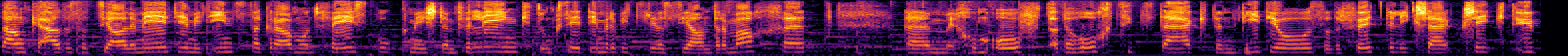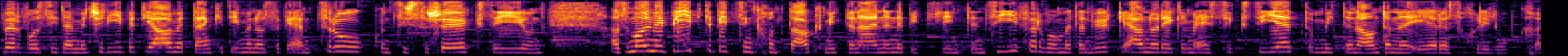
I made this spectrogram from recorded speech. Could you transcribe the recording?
dank auch der sozialen Medien, mit Instagram und Facebook, man ist dann verlinkt und sieht immer ein bisschen, was die anderen machen. Ähm, ich komme oft an den Hochzeitstagen dann Videos oder Fotos geschickt über, wo sie dann mit schreiben, ja, wir denken immer noch so gerne zurück und es war so schön gewesen. Und also mal, man bleibt ein bisschen in Kontakt mit den einen ein bisschen intensiver, wo man dann wirklich auch noch regelmäßig sieht und mit den anderen eher so ein bisschen locker.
